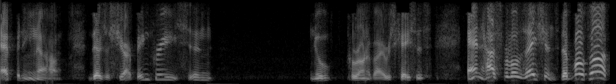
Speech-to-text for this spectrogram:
happening now? There's a sharp increase in new coronavirus cases and hospitalizations. They're both up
